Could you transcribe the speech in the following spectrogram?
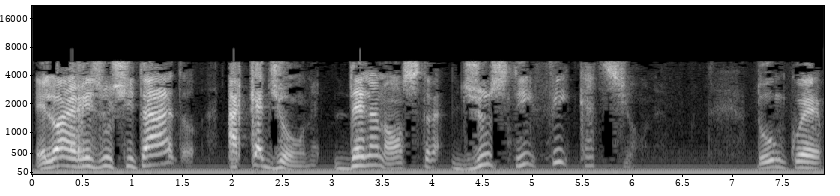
e lo ha risuscitato a cagione della nostra giustificazione. Dunque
